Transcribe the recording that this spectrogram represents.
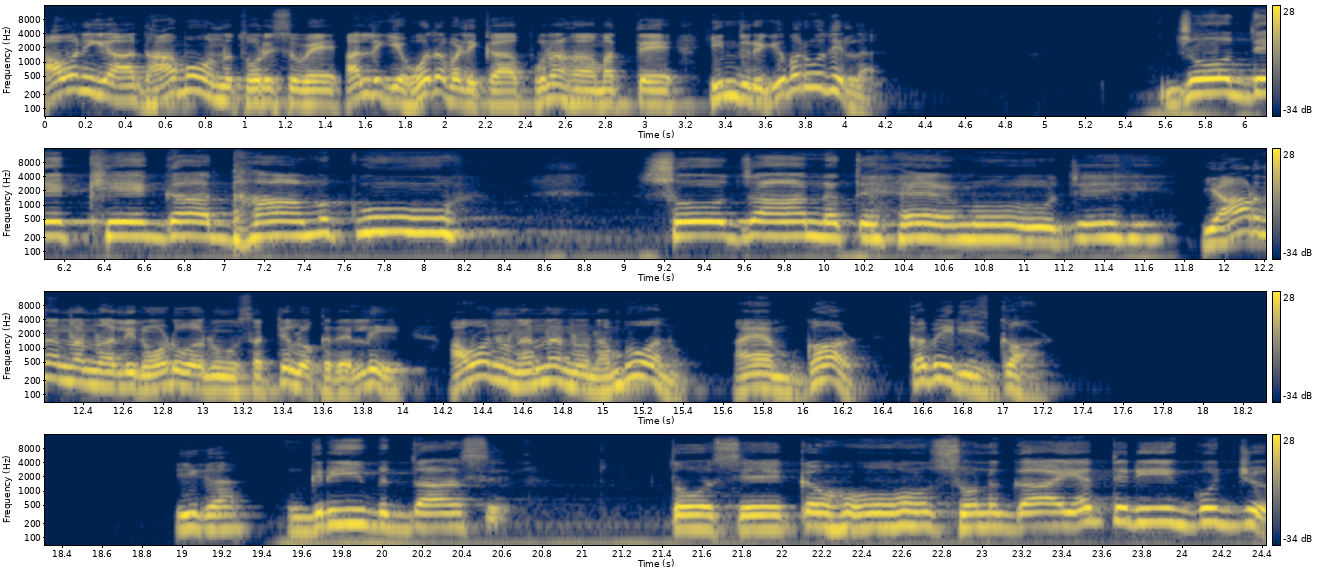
ಅವನಿಗೆ ಆ ಧಾಮವನ್ನು ತೋರಿಸುವೆ ಅಲ್ಲಿಗೆ ಹೋದ ಬಳಿಕ ಪುನಃ ಮತ್ತೆ ಹಿಂದಿರುಗಿ ಬರುವುದಿಲ್ಲ. ಜೋ ಧಾಮ ಸೋ ಜಾನತೆ ಯಾರು ನನ್ನನ್ನು ಅಲ್ಲಿ ನೋಡುವನು ಸತ್ಯಲೋಕದಲ್ಲಿ ಅವನು ನನ್ನನ್ನು ನಂಬುವನು. I am God Kabir is God ಈಗ ಗ್ರೀಬ್ ದಾಸ್ ತೋಸೆ ಕಹೋ ಸುನ್ ಗಾಯತ್ರಿ ಗುಜ್ಜು.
